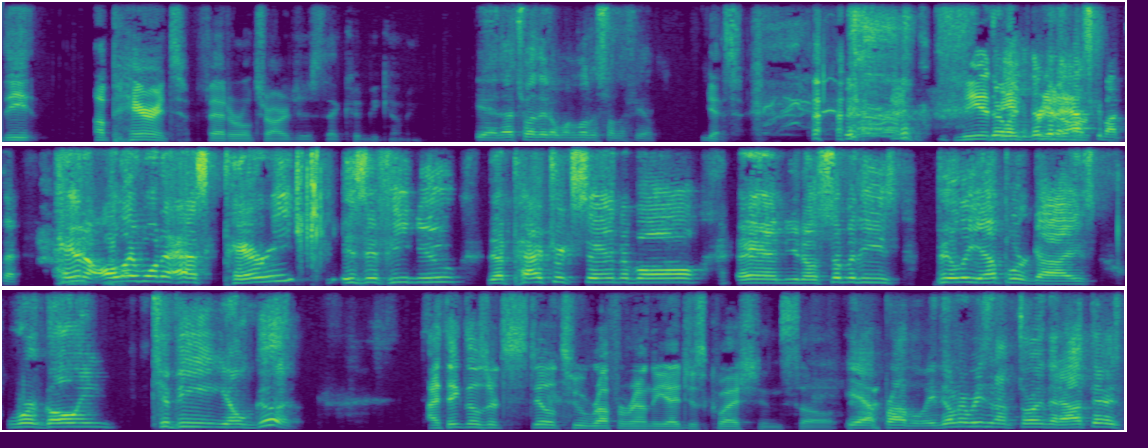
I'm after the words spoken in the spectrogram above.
the apparent federal charges that could be coming. yeah that's why they don't want to let us on the field Yes. they're me and, like me they're going to ask about that hannah all i want to ask perry is if he knew that patrick sandoval and you know some of these Billy Eppler guys were going to be you know good I think those are still too rough around the edges questions. So, Yeah, probably. The only reason I'm throwing that out there is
